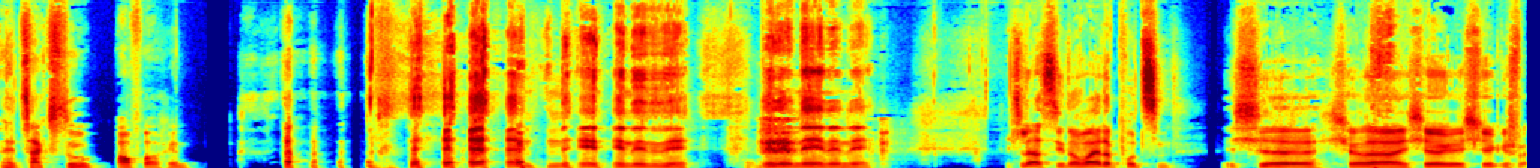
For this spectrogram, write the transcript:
jetzt sagst du, aufwachen. nee, nee, nee, nee. Nee, nee, nee, nee, nee. Ich lasse sie noch weiter putzen. Ich, äh, ich höre, ich höre, ich höre gesp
